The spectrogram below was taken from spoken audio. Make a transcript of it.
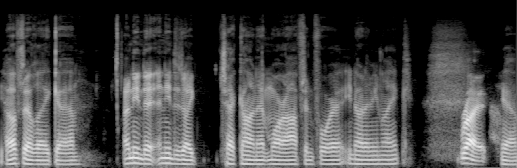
yeah. I'll have to like um, I need to I need to like check on it more often for it. You know what I mean? Like Right. yeah.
